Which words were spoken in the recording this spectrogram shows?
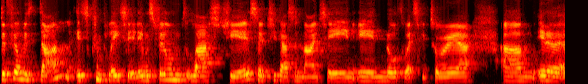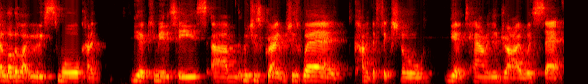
the film is done it's completed it was filmed last year so 2019 in northwest Victoria um in a, a lot of like really small kind of you know, communities um which is great which is where kind of the fictional you know, town in the dry was set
